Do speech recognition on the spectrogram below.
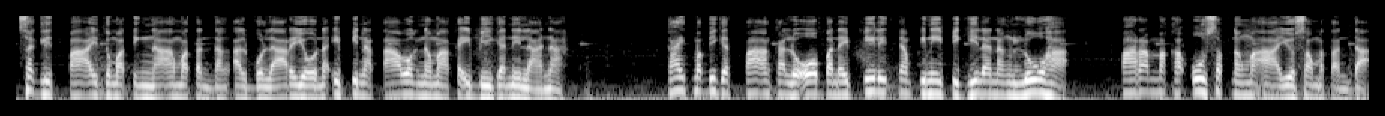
Saglit pa ay dumating na ang matandang albularyo na ipinatawag ng mga kaibigan ni Lana. Kahit mabigat pa ang kalooban ay pilit niyang pinipigilan ng luha para makausap ng maayos ang matanda.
